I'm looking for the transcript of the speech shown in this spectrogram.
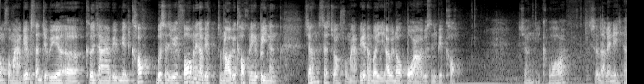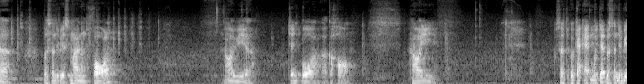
ង format វាបើសិនជាវាឃើញថាវាមានខុសបើសិនជាវា form នេះថាវាចម្លើយវាខុសគ្នាពីរហ្នឹងអញ្ចឹងសិស្សចង format វាដើម្បីឲ្យវាដកពណ៌ឲ្យវាសិនជាវាខុសអញ្ចឹង equal សិស្សដាក់លេខនេះអឺបើសិនជាវាស្មើនឹង false ឲ្យវាចេញពណ៌ក្រហមហើយសិស្សធ្វើការ add មួយទៀតបើសិនជាវា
